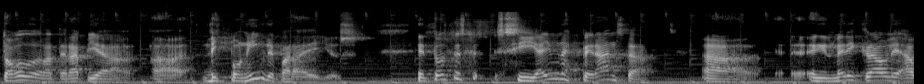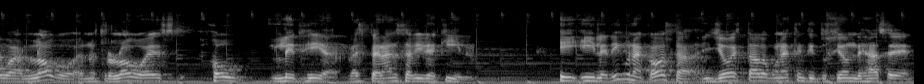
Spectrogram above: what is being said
toda la terapia disponible para ellos. Entonces, si hay una esperanza Ah, en el Mary Crowley, our logo, nuestro logo es Hope Live Here, la esperanza vive aquí. Y, le digo una cosa, yo he estado con esta institución desde, hace,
